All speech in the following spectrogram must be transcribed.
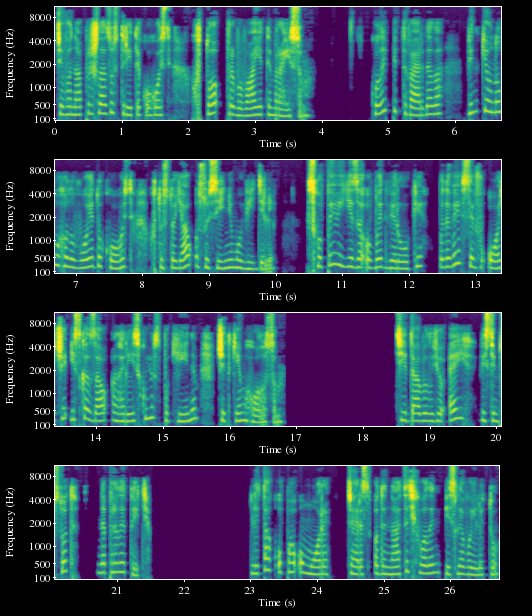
чи вона прийшла зустріти когось, хто прибуває тим рейсом. Коли підтвердила, він кивнув головою до когось, хто стояв у сусідньому відділі, схопив її за обидві руки, подивився в очі і сказав англійською спокійним, чітким голосом TWA 800 не прилетить. Літак упав у море через 11 хвилин після виліту,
